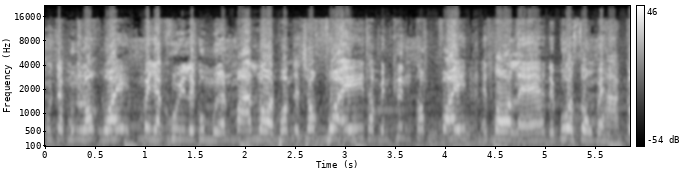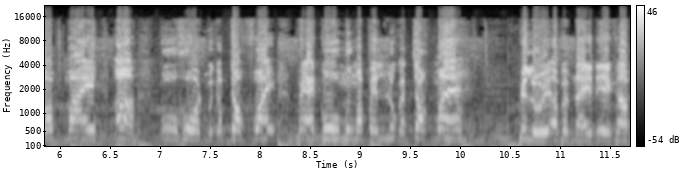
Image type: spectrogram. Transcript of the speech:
กูจับมึงล็อกไว้ ไม่อยากคุยเลยกูเหมือนมาหลอดพร้อมจะช็อกไฟทำเป็นขึ้นท็อปไฟไอ้ตอแหลเดี๋ยวกูส่งไปหากอบไหมอะกูโหดเหมือนกับดอกไฟ แพ้กูมึงมาเป็นลูกกระจอกไหมพี่หลุยเอาแบบไหนดีครับ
